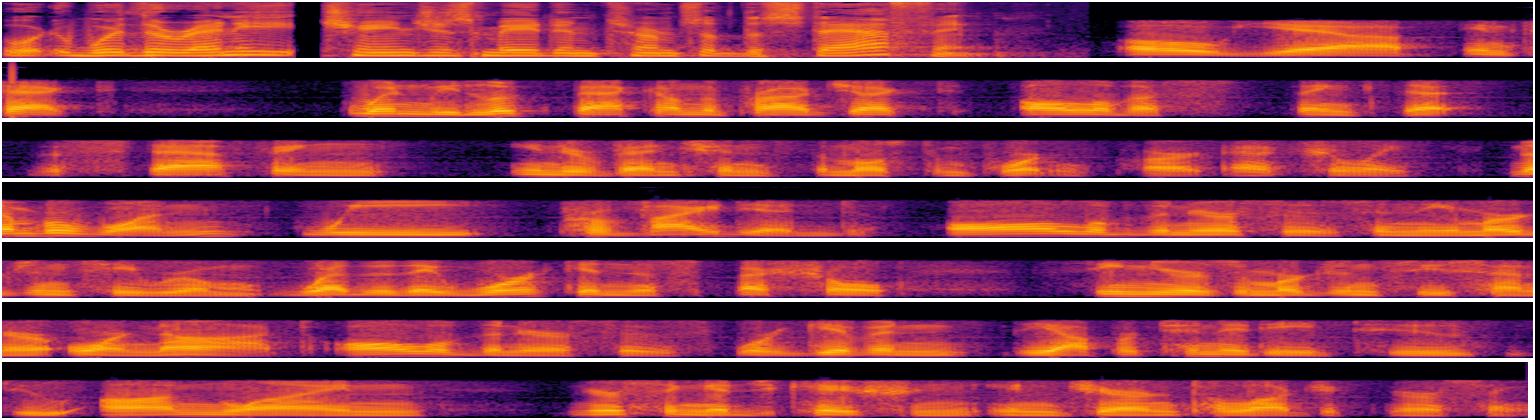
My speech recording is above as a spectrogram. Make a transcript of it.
Were there any changes made in terms of the staffing? Oh, yeah. In fact, when we look back on the project, all of us think that the staffing intervention is the most important part, actually. Number one, we provided all of the nurses in the emergency room, whether they work in the special seniors emergency center or not, all of the nurses were given the opportunity to do online nursing education in gerontologic nursing.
